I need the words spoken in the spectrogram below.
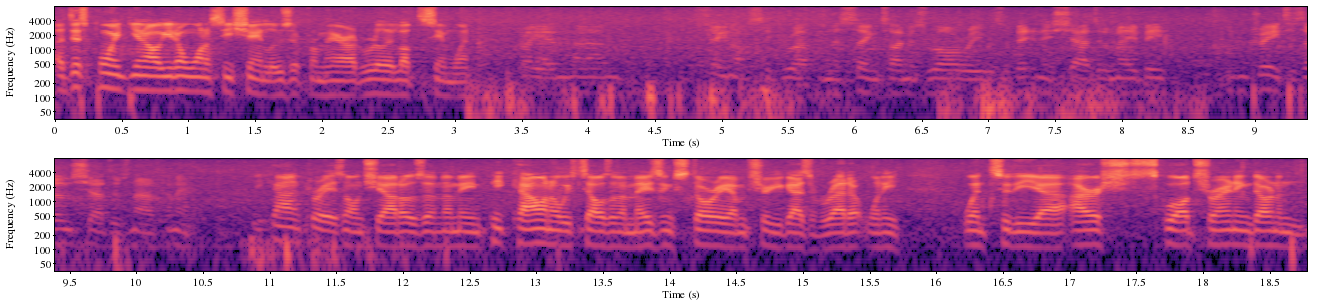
at this point, you know, you don't want to see Shane lose it from here. I'd really love to see him win. Graeme, um, Shane obviously grew up in the same time as Rory, was a bit in his shadow maybe. He can create his own shadows now, can he? He can create his own shadows, and I mean, Pete Cowan always tells an amazing story. I'm sure you guys have read it when he went to the uh, Irish squad training down in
